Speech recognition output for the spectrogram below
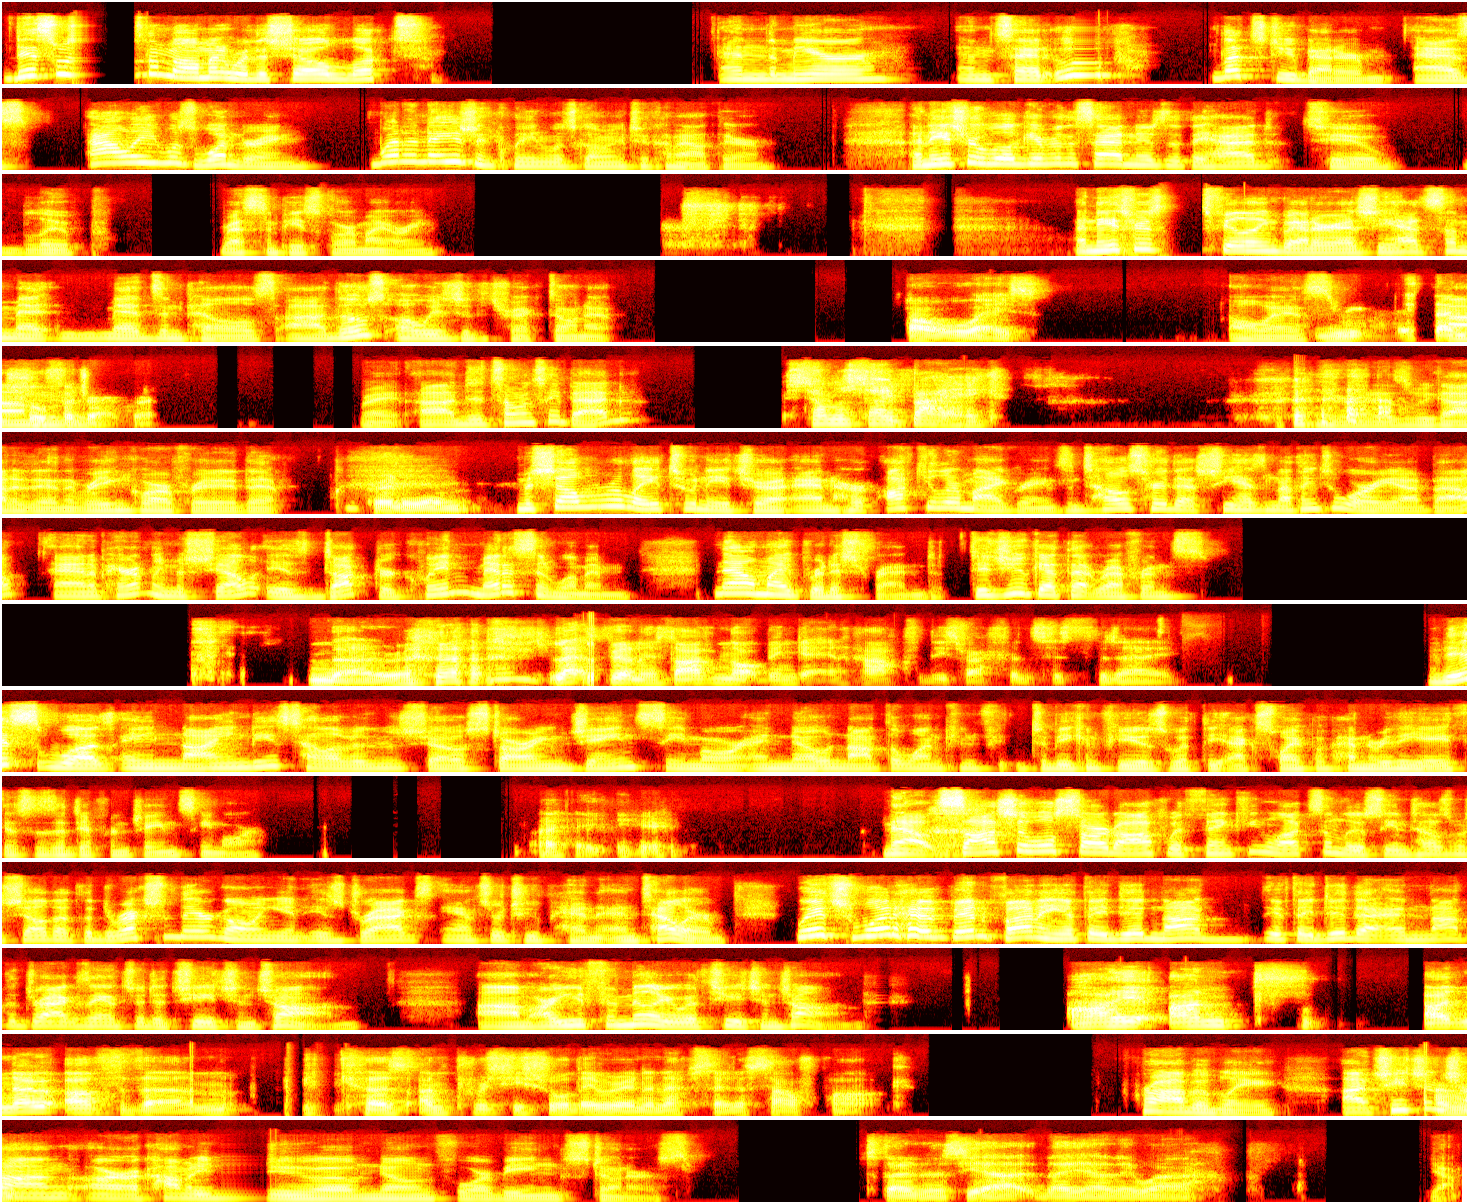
This was the moment where the show looked in the mirror and said, Oop, let's do better. As Ali was wondering when an Asian queen was going to come out there. Anetra will give her the sad news that they had to bloop. Rest in peace, Laura Maori. Anetra's feeling better as she had some med- meds and pills. Uh, those always do the trick, don't it? Oh, always. Always. Essential Um, for Drag Race. Right. Uh, did someone say bag? Someone say bag. Here it is. We got it in. We incorporated it. Brilliant. Michelle will relate to Anetra and her ocular migraines and tells her that she has nothing to worry about. And apparently, Michelle is Dr. Quinn, medicine woman. Now, my British friend, did you get that reference? No. Let's be honest, I've not been getting half of these references today. This was a 90s television show starring Jane Seymour, and no, not the one conf- to be confused with the ex wife of Henry VIII. This is a different Jane Seymour. I hate you. Now, Sasha will start off with thanking Luxx and Loosey and tells Michelle that the direction they are going in is Drag's answer to Penn and Teller, which would have been funny if they did not if they did that and not the Drag's answer to Cheech and Chong. Um, are you familiar with Cheech and Chong? I I'm I know of them because I'm pretty sure they were in an episode of South Park. Probably. Uh, Cheech and Um, Chong are a comedy duo known for being stoners. Stoners, yeah, they yeah they were. Yeah.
